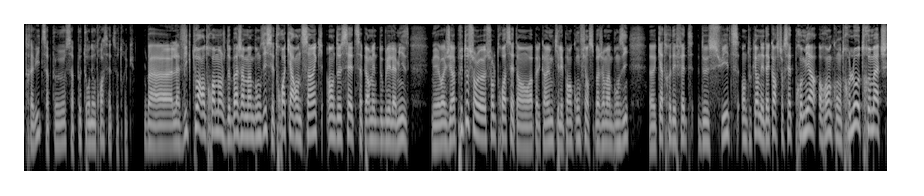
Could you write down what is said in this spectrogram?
très vite. Ça peut, ça peut tourner au 3-7 ce truc. Bah, la victoire en trois manches de Benjamin Bonzi, c'est 3,45. En 2-7, ça permet de doubler la mise. Mais ouais, j'irai plutôt sur le, sur le 3-7. Hein. On rappelle quand même qu'il n'est pas en confiance, Benjamin Bonzi. Euh, quatre défaites de suite. En tout cas, on est d'accord sur cette première rencontre. L'autre match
